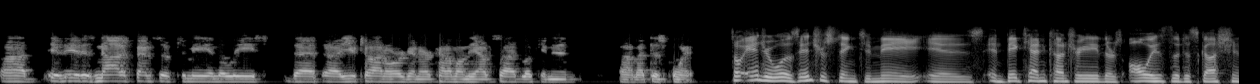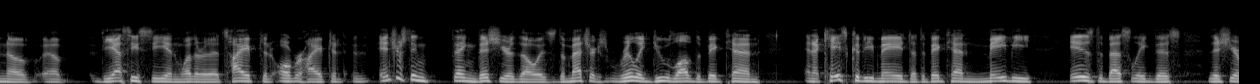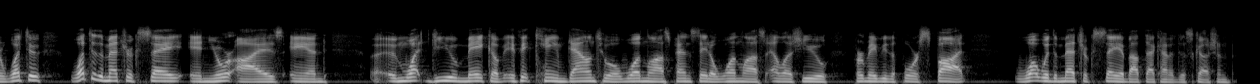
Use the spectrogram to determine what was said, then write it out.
uh, it, it is not offensive to me in the least that uh, Utah and Oregon are kind of on the outside looking in um, at this point. So, Andrew, what was interesting to me is in Big Ten country, there's always the discussion of, of the SEC and whether it's hyped and overhyped. And interesting thing this year, though, is the metrics really do love the Big Ten, and a case could be made that the Big Ten maybe is the best league this this year. What do what do the metrics say in your eyes, and uh, and what do you make of if it came down to a one loss Penn State, a one loss LSU for maybe the fourth spot? what would the metrics say about that kind of discussion?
